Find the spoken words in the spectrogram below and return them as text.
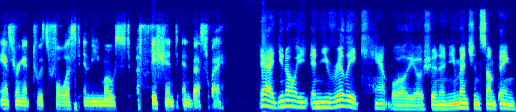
answering it to its fullest in the most efficient and best way. Yeah, you know, and you really can't boil the ocean. And you mentioned something,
